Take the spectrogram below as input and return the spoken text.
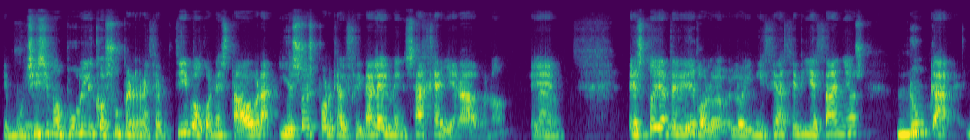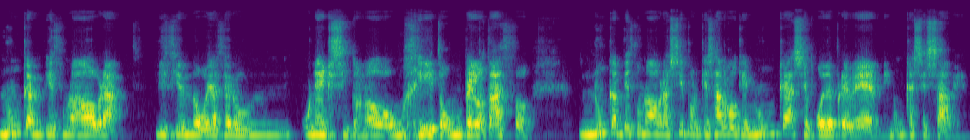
eh, muchísimo público súper receptivo con esta obra, y eso es porque al final el mensaje ha llegado, ¿no? Eh, esto ya te digo, lo, inicié hace 10 años. Nunca, nunca empiezo una obra diciendo voy a hacer un, un éxito, ¿no? O un hit o un pelotazo. Nunca empiezo una obra así porque es algo que nunca se puede prever ni nunca se sabe.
